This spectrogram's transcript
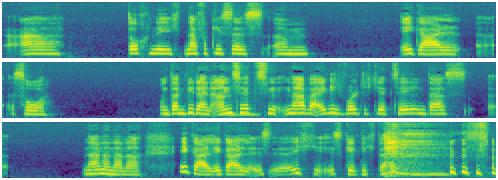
äh, doch nicht, na, vergiss es, ähm, egal, äh, so. Und dann wieder ein mhm. Ansetzen, mhm. na, aber eigentlich wollte ich dir erzählen, dass, äh, na, na, na, na, egal, egal, es, ich, es geht nicht. so.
